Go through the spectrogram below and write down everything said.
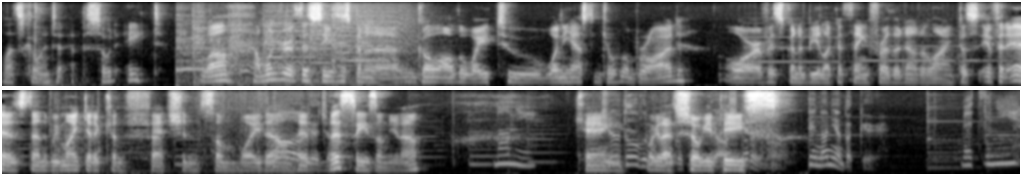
Let's go into episode 8. Well, I wonder if this season's gonna go all the way to when he has to go abroad or if it's gonna be like a thing further down the line. Because if it is, then we might get a confession some way down Oh, hi- okay, John. this season, you know? 何 King. 中東部 Look の at that shogi 文化祭 piece. 明日だよなえ何やんだっけ別に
